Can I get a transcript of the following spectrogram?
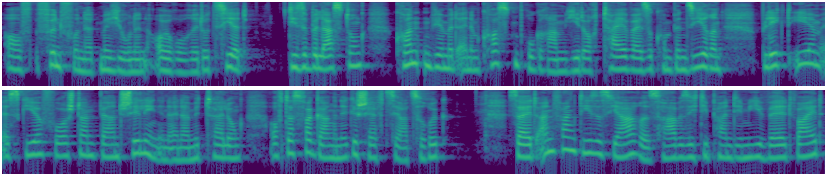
auf 500 Millionen Euro reduziert. Diese Belastung konnten wir mit einem Kostenprogramm jedoch teilweise kompensieren, blickt IMS Gier-Vorstand Bernd Schilling in einer Mitteilung auf das vergangene Geschäftsjahr zurück. Seit Anfang dieses Jahres habe sich die Pandemie weltweit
